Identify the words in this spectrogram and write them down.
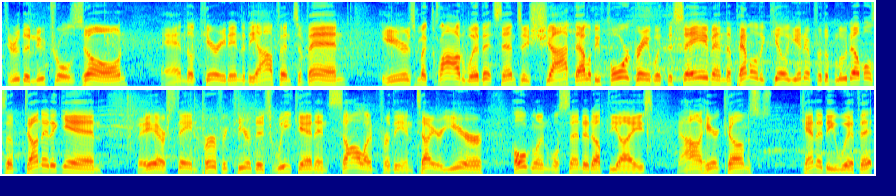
through the neutral zone, and they'll carry it into the offensive end. Here's McLeod with it, sends a shot. That'll be Foregrave with the save, and the penalty kill unit for the Blue Devils have done it again. They are staying perfect here this weekend and solid for the entire year. Hoagland will send it up the ice. Now here comes Kennedy with it.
